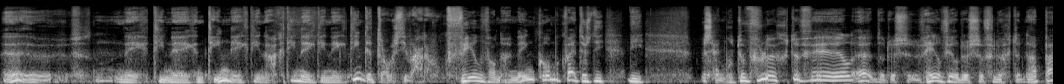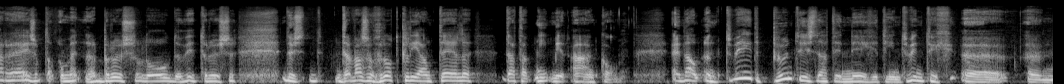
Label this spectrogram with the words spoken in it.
1919, 1918, 1919. trouwens, die waren ook veel van hun inkomen kwijt. Dus die, die, zij moeten vluchten veel. De heel veel Russen vluchten naar Parijs. Op dat moment naar Brussel ook, de Wit-Russen. Dus er was een groot cliëntele dat dat niet meer aankon. En dan een tweede punt is dat in 1920 uh, um,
